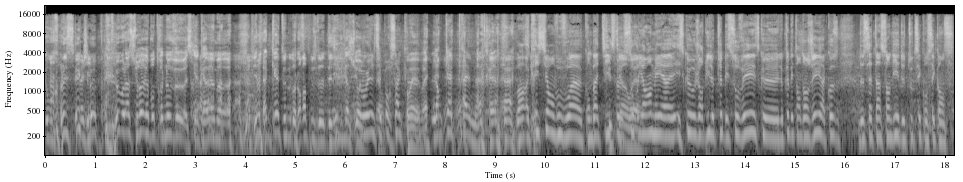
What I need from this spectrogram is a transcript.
vous connaissez que, que votre assureur est votre neveu. Est-ce qu'il y a quand même euh, une enquête nous donnera plus de, des indications Oui, c'est pour ça que Ouais, ouais. l'enquête traîne. Bon, Christian, on vous voit combatif, Christian, euh, souriant, mais euh, est-ce qu'aujourd'hui le club est sauvé? Est-ce que le club est en danger à cause de cet incendie et de toutes ses conséquences?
